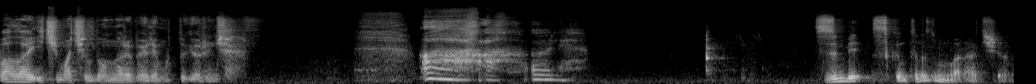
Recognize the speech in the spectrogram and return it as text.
Vallahi içim açıldı onları böyle mutlu görünce. Ah ah öyle. Sizin bir sıkıntınız mı var Hatice Hanım?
